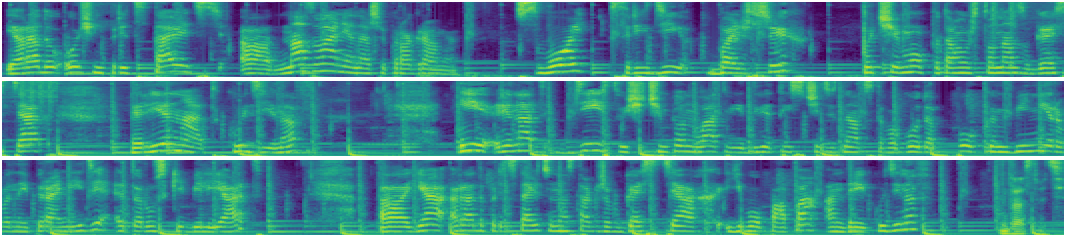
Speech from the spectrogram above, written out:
Я рада очень представить э, название нашей программы «Свой среди больших». Почему? Потому что у нас в гостях Ренат Кудинов – И Ренат, действующий чемпион Латвии 2019 года по комбинированной пирамиде. Это русский бильярд. А, я рада представить у нас также в гостях его папа Андрей Кудинов. Здравствуйте.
